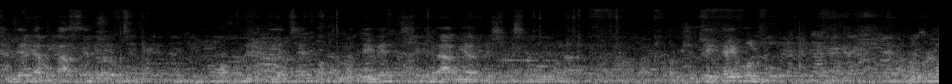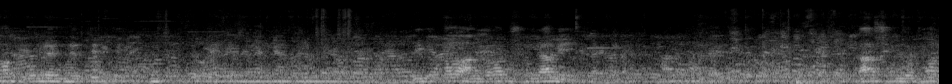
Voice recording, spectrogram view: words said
ছিলেন এবং আছেন। কখনো দিয়েছেন কখনো দেবেন, সেখানে আমি আর বেশি কিছু না। তবে শুধু এটাই বলব নেতৃত্বে বিগত আন্দোলন সংগ্রামে তার সংগঠন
